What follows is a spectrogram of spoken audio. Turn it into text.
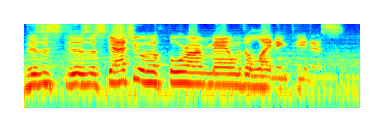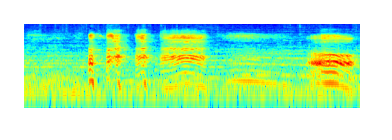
There's a, there's a statue of a four-armed man with a lightning penis. oh,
